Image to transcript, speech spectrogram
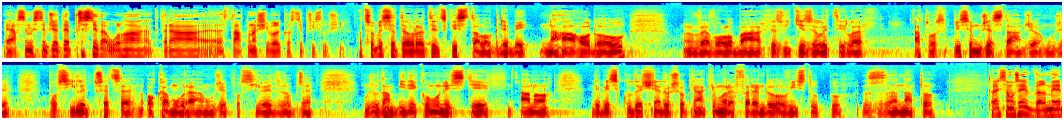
Já si myslím, že to je přesně ta úloha, která státu naší velikosti přísluší. A co by se teoreticky stalo, kdyby náhodou ve volbách zvítězili tyhle a to taky se může stát, že jo? může posílit přece Okamura, může posílit dobře, můžou tam být i komunisti. Ano, kdyby skutečně došlo k nějakému referendu o výstupu z NATO, to je samozřejmě velmi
